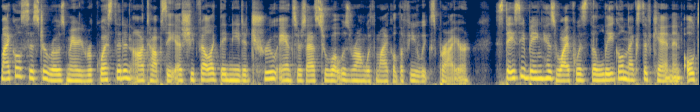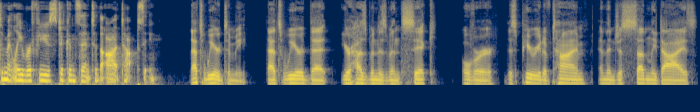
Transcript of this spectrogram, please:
Michael's sister Rosemary requested an autopsy as she felt like they needed true answers as to what was wrong with Michael the few weeks prior. Stacey, being his wife, was the legal next of kin and ultimately refused to consent to the autopsy. That's weird to me. That's weird that your husband has been sick over this period of time and then just suddenly dies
